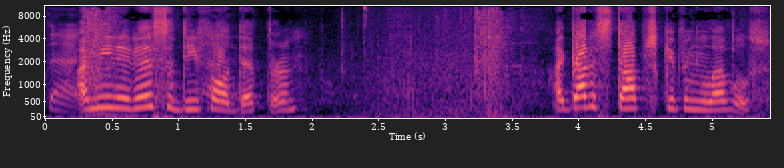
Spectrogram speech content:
that? I mean, it is a default death run. I gotta stop skipping levels.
